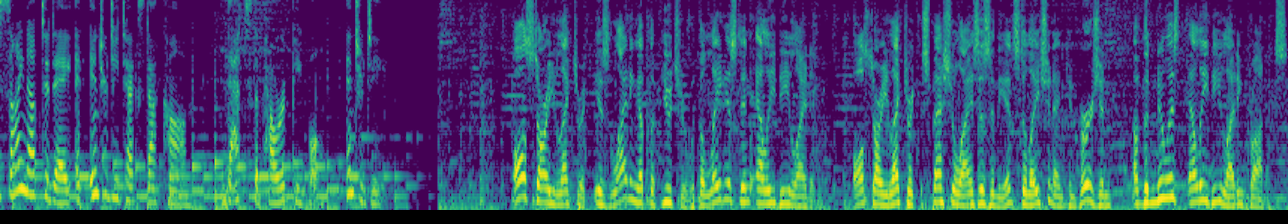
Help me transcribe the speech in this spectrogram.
Sign up today at EntergyText.com. That's the power of people. Entergy. All Star Electric is lighting up the future with the latest in LED lighting. All Star Electric specializes in the installation and conversion of the newest LED lighting products.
